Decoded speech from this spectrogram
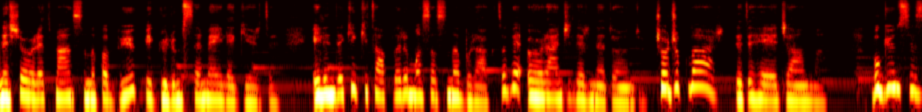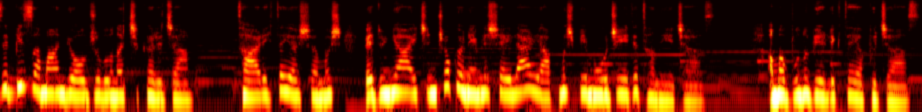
Neşe öğretmen sınıfa büyük bir gülümsemeyle girdi. Elindeki kitapları masasına bıraktı ve öğrencilerine döndü. "Çocuklar," dedi heyecanla. "Bugün sizi bir zaman yolculuğuna çıkaracağım. Tarihte yaşamış ve dünya için çok önemli şeyler yapmış bir mucidi tanıyacağız. Ama bunu birlikte yapacağız."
